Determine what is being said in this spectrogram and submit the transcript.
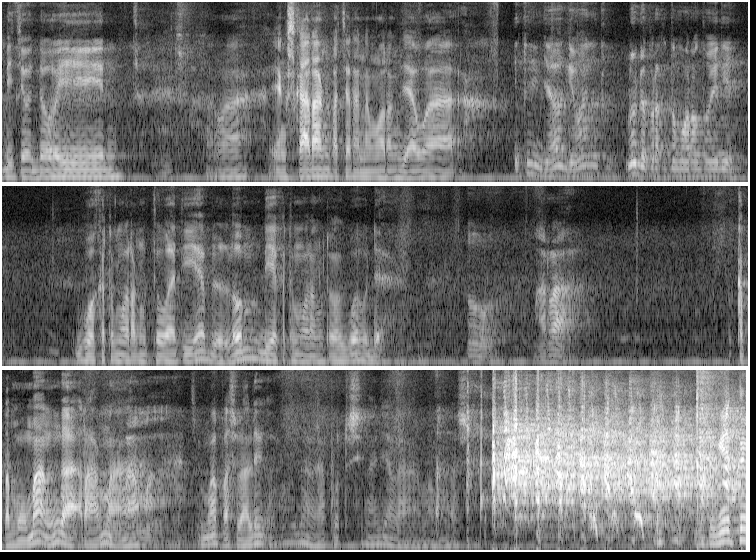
dijodohin sama yang sekarang pacaran sama orang Jawa Itu yang Jawa gimana tuh? Lu udah pernah ketemu orang tuanya dia? gue ketemu orang tua dia belum dia ketemu orang tua gue udah Oh, marah. ketemu mah enggak ramah. Lama. cuma pas balik oh, udah lah, putusin aja lah mama nggak suka gitu gitu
